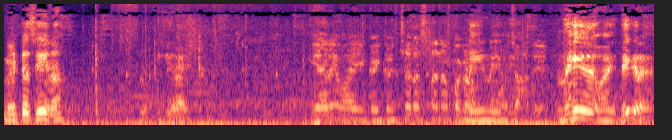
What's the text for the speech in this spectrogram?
मीटर से ही ना? ठीक है राइट अरे भाई कहीं कच्चा रास्ता ना पकड़ा नहीं नहीं नहीं। नहीं भाई देख रहा है।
